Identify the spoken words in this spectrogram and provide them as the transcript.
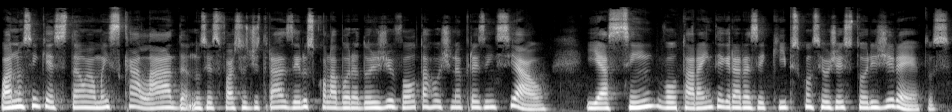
O anúncio em questão é uma escalada nos esforços de trazer os colaboradores de volta à rotina presencial e, assim, voltar a integrar as equipes com seus gestores diretos.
